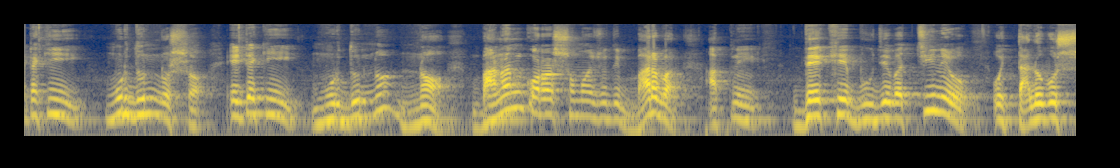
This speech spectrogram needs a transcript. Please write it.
এটা কি মূর্ধন্য স? এটা কি মূর্ধন্য ন? বানান করার সময় যদি বারবার আপনি দেখে, বুঝে বা চিনেও ওই তালুবস্য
